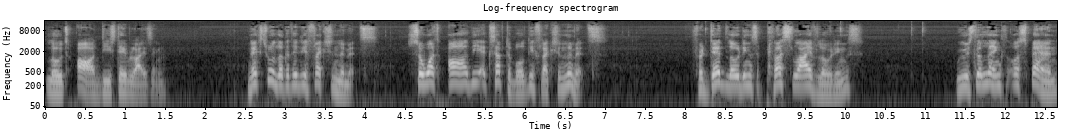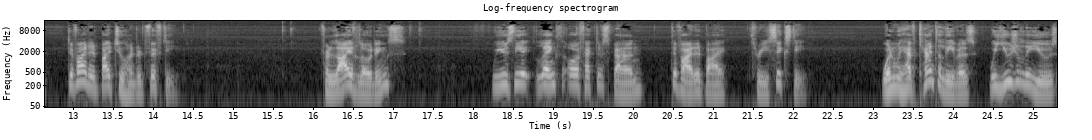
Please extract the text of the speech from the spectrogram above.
Loads are destabilizing. Next we'll look at the deflection limits. So what are the acceptable deflection limits? For dead loadings plus live loadings, we use the length or span divided by 250. For live loadings, we use the length or effective span divided by 360. When we have cantilevers, we usually use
